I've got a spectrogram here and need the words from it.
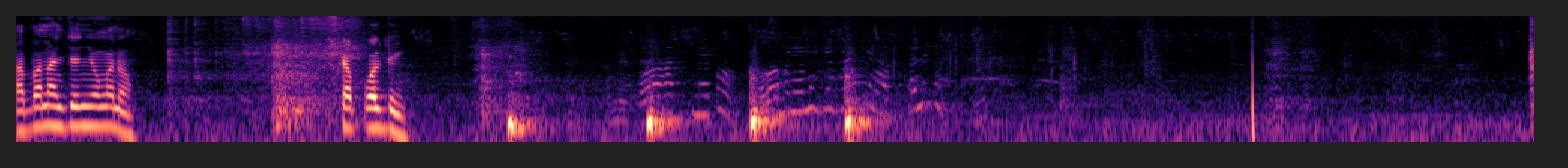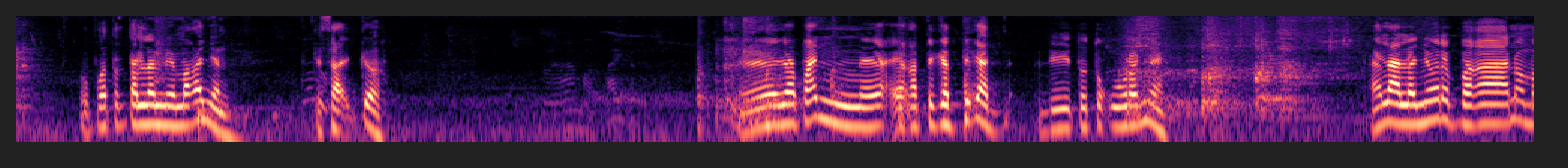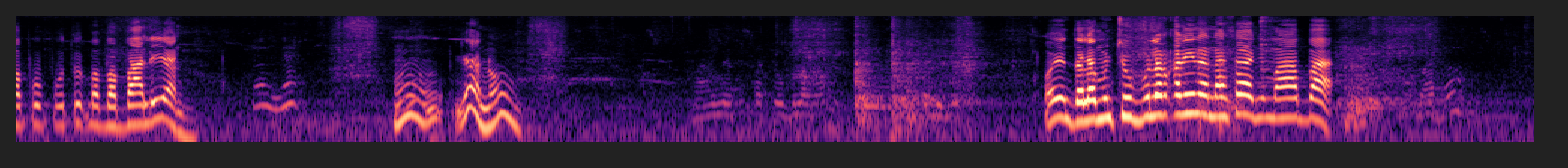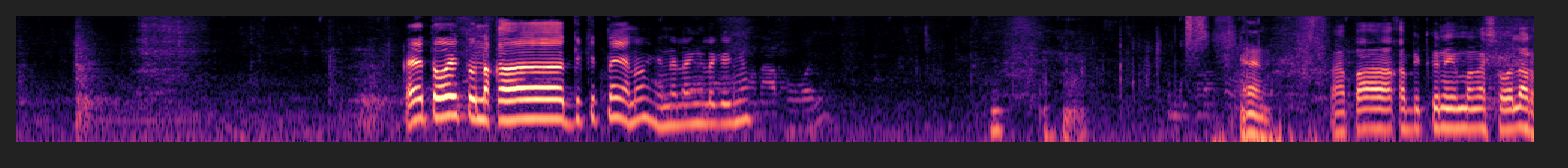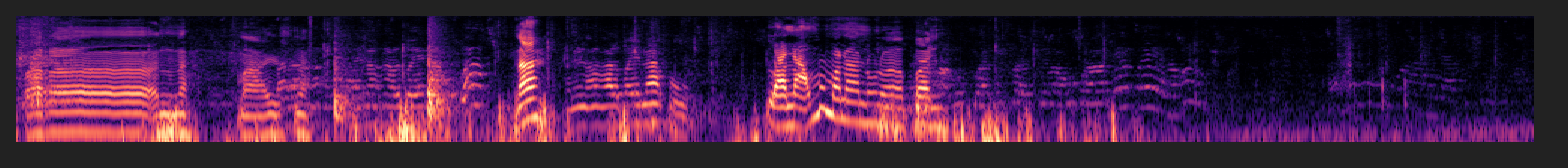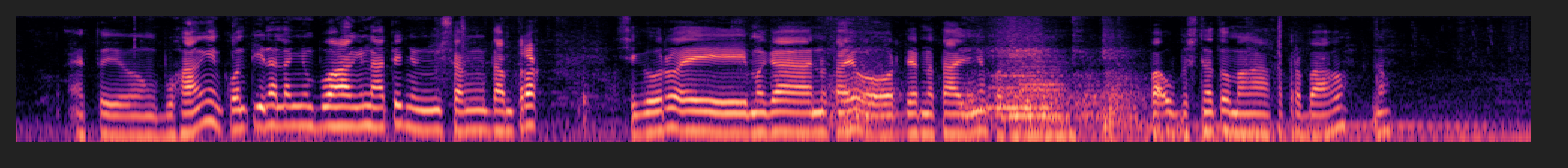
Habang nandyan yung ano, scaffolding. Upot ang talan mo yung makanyan. Kasait ko. Eh, yapan, eh, katigad-tigad. Di tutukuran niya eh. Alala nyo rin, baka ano, mapuputo, mababali yan. Hmm, yan oh. Oh, yung dala mong tubular kanina, nasaan yung mahaba? Kaya ito, ito, nakadikit na yan, oh. Yan na lang ilagay nyo. Yan. Papakabit ko na yung mga solar para, ano na, maayos na. Na ako. Ba? Na? Ano nakakalbayan na ako? Wala na ako manano na pan. Ito yung buhangin. Konti na lang yung buhangin natin, yung isang dump truck. Siguro ay mag ano tayo, order na tayo niya pag na paubos na to mga katrabaho, no?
